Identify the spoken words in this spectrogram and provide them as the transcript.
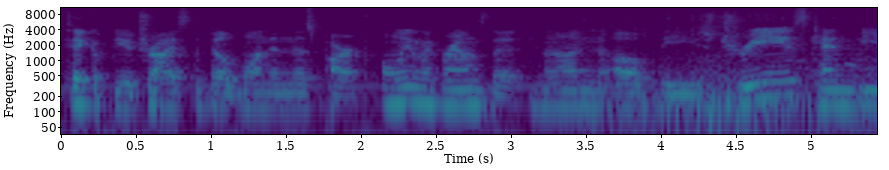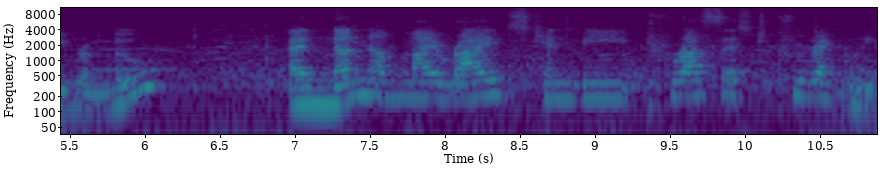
take a few tries to build one in this park, only on the grounds that none of these trees can be removed, and none of my rides can be processed correctly.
